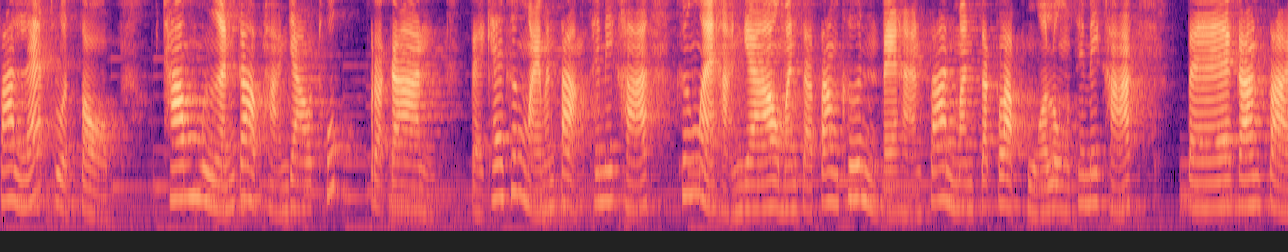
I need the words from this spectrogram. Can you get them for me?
สั้นและตรวจสอบทำเหมือนกับหารยาวทุกประการ แต่แค่เครื่องหมายมันต่างใช่ไหมคะ เครื่องหมายหารยาวมันจะตั้งขึ้น แต่หารสั้นมันจะกลับหัวลงใช่ไหมคะ แต่การใส่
